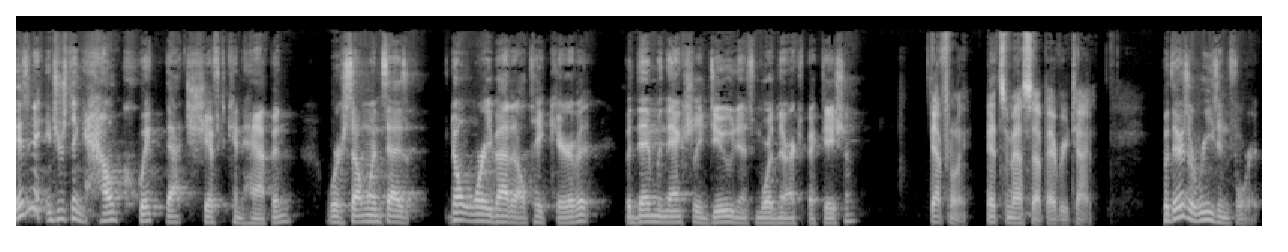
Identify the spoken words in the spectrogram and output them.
Isn't it interesting how quick that shift can happen where someone says don't worry about it i'll take care of it but then when they actually do and it's more than their expectation? Definitely. It's a mess up every time. But there's a reason for it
